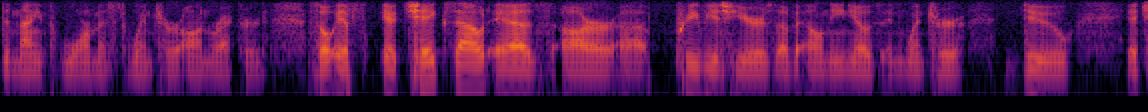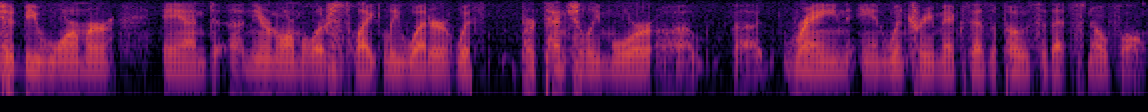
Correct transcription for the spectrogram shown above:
the ninth warmest winter on record. So if it shakes out as our uh, previous years of El Ninos in winter do, it should be warmer and uh, near normal or slightly wetter with potentially more uh, uh, rain and wintry mix as opposed to that snowfall.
